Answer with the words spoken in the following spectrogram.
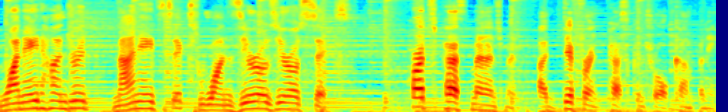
1-800-986-1006. Hearts Pest Management, a different pest control company.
